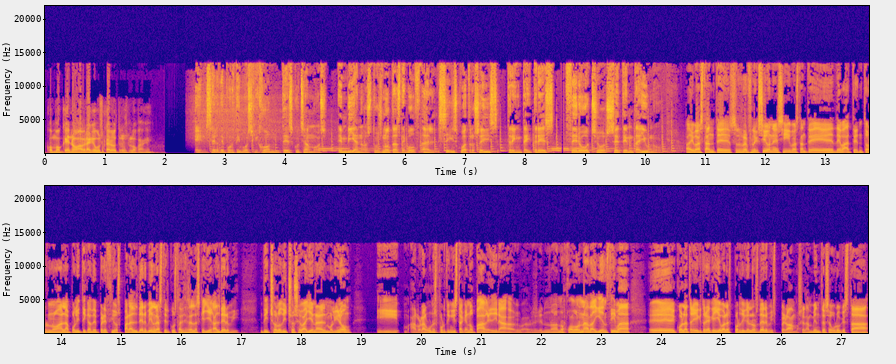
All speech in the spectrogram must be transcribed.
como que no, habrá que buscar otro eslogan. ¿eh? En Ser Deportivos Gijón te escuchamos. Envíanos tus notas de voz al 646 33 08 71. Hay bastantes reflexiones y bastante debate en torno a la política de precios para el derby en las circunstancias en las que llega el derby. Dicho lo dicho, se va a llenar el molinón y habrá algún sportingista que no pague, dirá, no nos jugamos nada y encima eh, con la trayectoria que lleva el Sporting en los derbis, pero vamos, el ambiente seguro que está,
